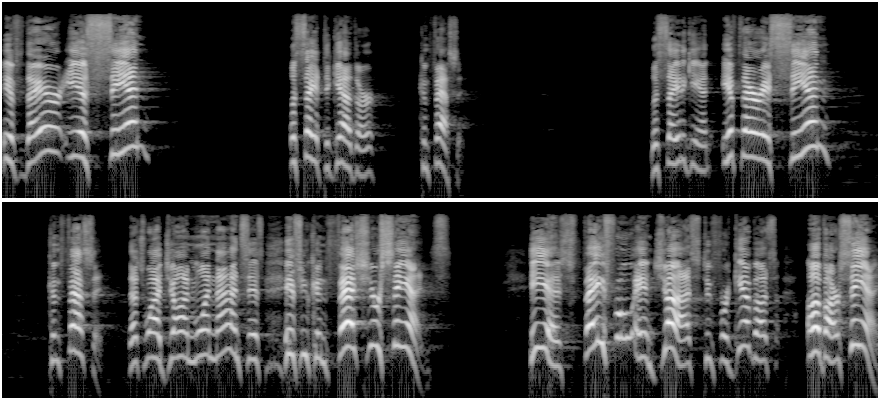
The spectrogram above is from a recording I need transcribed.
If there is sin, let's say it together, confess it. Let's say it again. If there is sin, confess it. That's why John 1 9 says, if you confess your sins, he is faithful and just to forgive us of our sins.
